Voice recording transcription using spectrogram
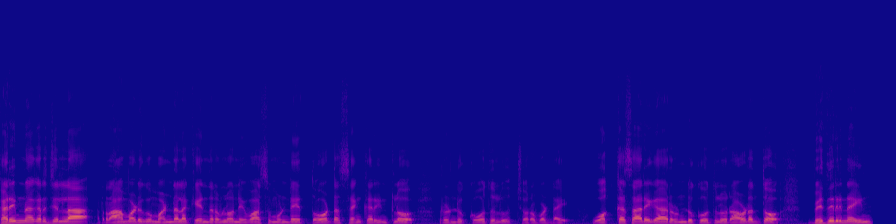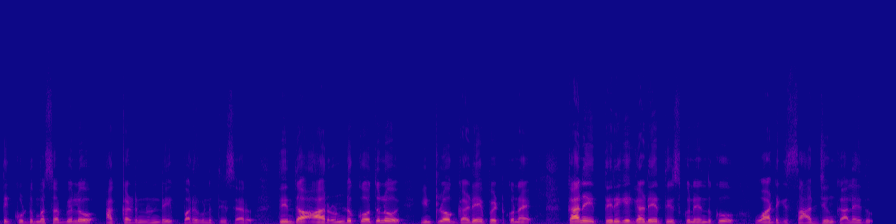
కరీంనగర్ జిల్లా రామడుగు మండల కేంద్రంలో నివాసం ఉండే తోట శంకర్ ఇంట్లో రెండు కోతులు చొరబడ్డాయి. ఒక్కసారిగా రెండు కోతులు రావడంతో బెదిరిన ఇంటి కుటుంబ సభ్యులు అక్కడి నుండి పరుగులు తీశారు. దీంతో ఆ రెండు కోతులు ఇంట్లో గడియ పెట్టుకున్నాయి. కానీ తిరిగి గడియ తీసుకునేందుకు వాటికి సాధ్యం కాలేదు.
